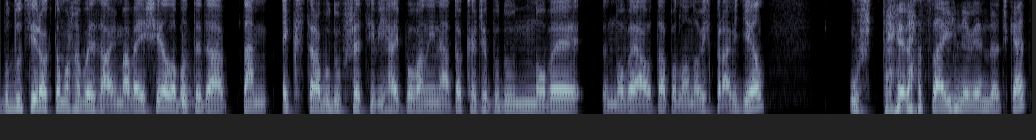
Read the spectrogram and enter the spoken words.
Budúci rok to možno bude zaujímavejšie, lebo teda tam extra budú všetci vyhajpovaní na to, keďže budú nové, nové auta podľa nových pravidiel. Už teraz sa ich neviem dočkať.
